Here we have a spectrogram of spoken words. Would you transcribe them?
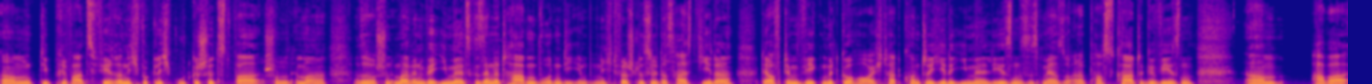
ähm, die Privatsphäre nicht wirklich gut geschützt war, schon immer. Also schon immer, wenn wir E-Mails gesendet haben, wurden die eben nicht verschlüsselt. Das heißt, jeder, der auf dem Weg mitgehorcht hat, konnte jede E-Mail lesen. Das ist mehr so eine Postkarte gewesen. Ähm, aber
